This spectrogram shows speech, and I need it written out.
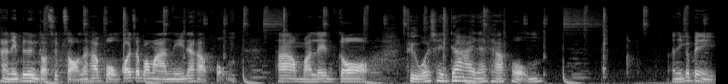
อันนี้เป็น1ต่อ12 นะครับผมก็จะประมาณนี้นะครับผมถ้าเอามาเล่นก็ถือว่าใช้ได้นะครับผม อันนี้ก็เป็นอีก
